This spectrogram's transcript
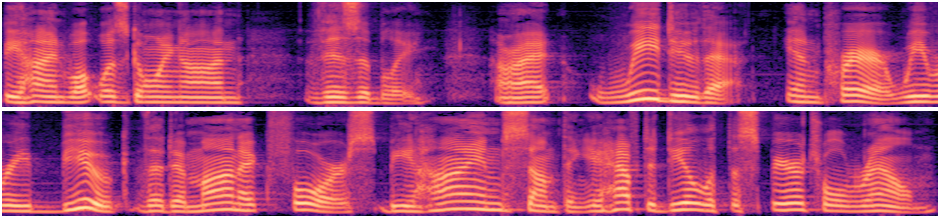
behind what was going on visibly. All right, we do that in prayer. We rebuke the demonic force behind something. You have to deal with the spiritual realm.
